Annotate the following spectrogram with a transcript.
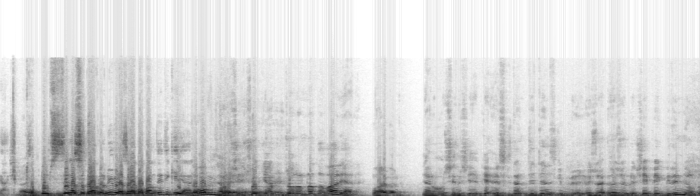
Yani şimdi Evet. toplum size nasıl davranıyor? Biraz evvel babam dedi ki yani. Tamam mı? Ya şey çok yardımcı olanlar da var yani. Var var. Yani o senin şey eskiden dediğiniz gibi özürlük şey pek bilinmiyordu.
